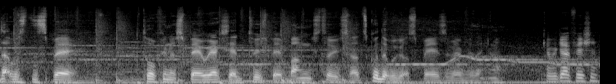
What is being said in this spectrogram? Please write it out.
that was the spare. Talking of spare, we actually had two spare bungs too, so it's good that we got spares of everything, huh? Can we go fishing?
